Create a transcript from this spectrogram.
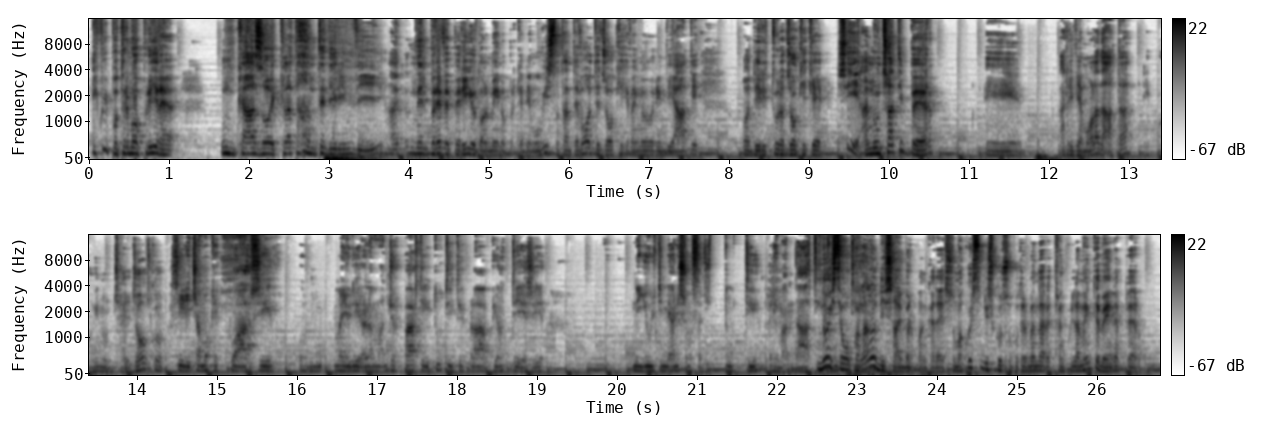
E qui potremo aprire un caso eclatante di rinvii, nel breve periodo almeno, perché abbiamo visto tante volte giochi che vengono rinviati, o addirittura giochi che, sì, annunciati per, e arriviamo alla data e poi non c'è il gioco. Sì, diciamo che quasi, o meglio dire, la maggior parte di tutti i AAA più attesi negli ultimi anni sono stati tutti rimandati. Noi stiamo tutti. parlando di Cyberpunk adesso, ma questo discorso potrebbe andare tranquillamente bene per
